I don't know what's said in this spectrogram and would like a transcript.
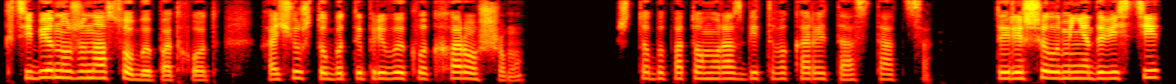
«К тебе нужен особый подход. Хочу, чтобы ты привыкла к хорошему». «Чтобы потом у разбитого корыта остаться». «Ты решила меня довести?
